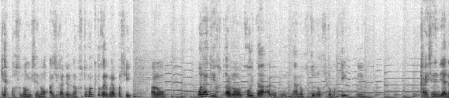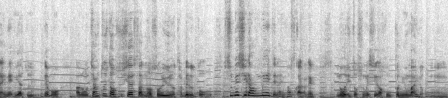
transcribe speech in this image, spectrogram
結構そのお店の味が出るな。太巻きとかでもやっぱし、あの、同じ、あの、こういった、あの、あの普通の太巻き？うん。海鮮じゃないね、やつ。でも、あの、ちゃんとしたお寿司屋さんのそういうの食べると、酢飯がうめえってなりますからね。海苔と酢飯が本当にうまいの。うん。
